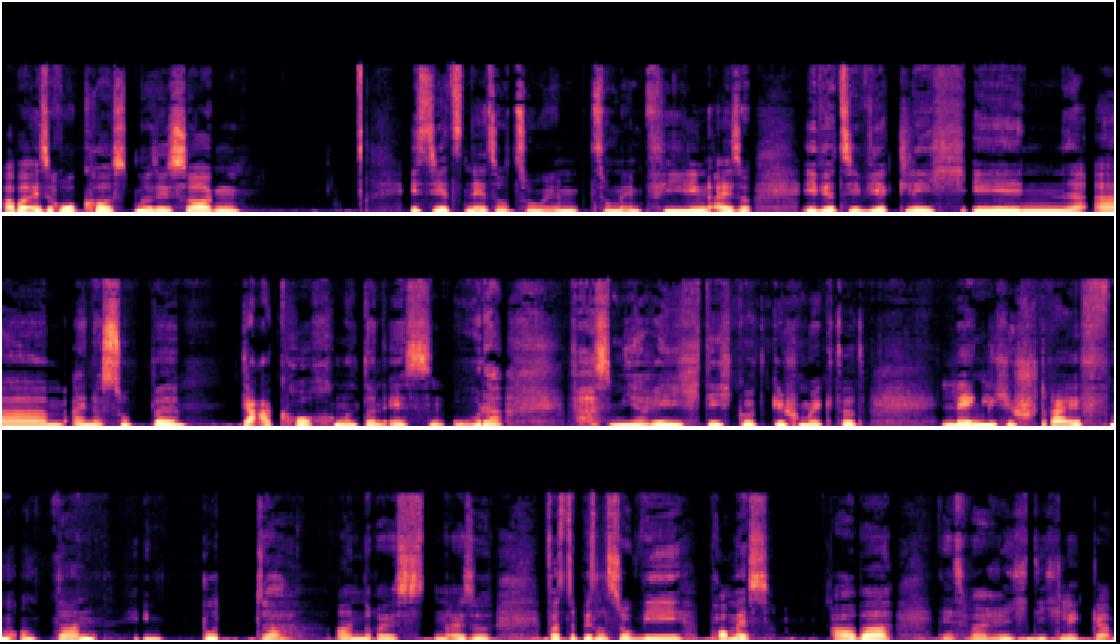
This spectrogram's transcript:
Aber als Rohkost muss ich sagen, ist sie jetzt nicht so zu, zum Empfehlen. Also ich würde sie wirklich in ähm, einer Suppe gar kochen und dann essen oder was mir richtig gut geschmeckt hat, längliche Streifen und dann in Butter anrösten. Also fast ein bisschen so wie Pommes aber das war richtig lecker.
